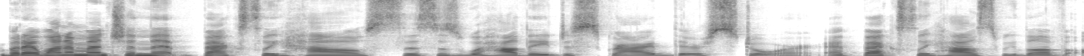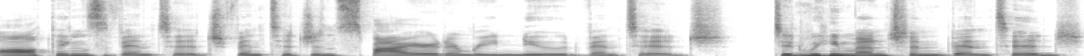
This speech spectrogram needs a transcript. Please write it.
But I want to mention that Bexley House, this is how they describe their store. At Bexley House, we love all things vintage, vintage inspired and renewed vintage. Did we mention vintage?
